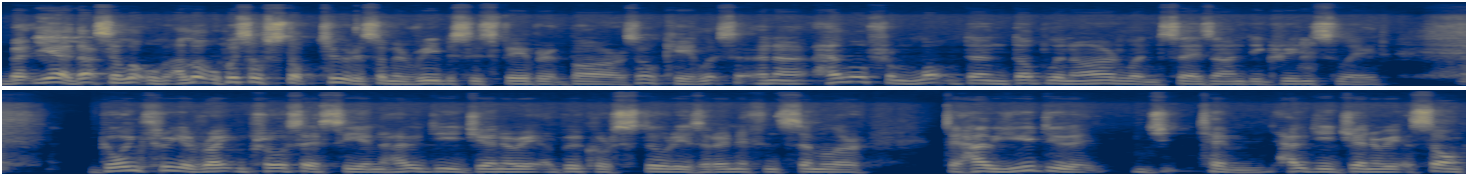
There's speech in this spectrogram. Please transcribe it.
but yeah, that's a little a little whistle stop tour of some of Rebus's favourite bars. Okay, let's and a hello from lockdown Dublin, Ireland, says Andy Greenslade. Going through your writing process, Ian, how do you generate a book or stories or anything similar to how you do it, Tim? How do you generate a song?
